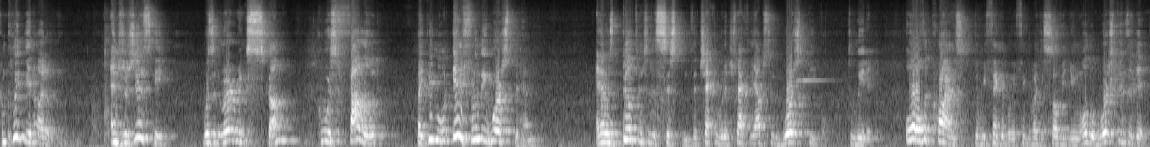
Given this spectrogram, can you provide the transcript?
completely and utterly. And Dzerzhinsky was a murdering scum who was followed by people who were infinitely worse than him, and it was built into the system. The Cheka would attract the absolute worst people to lead it. All the crimes that we think about, we think about the Soviet Union, all the worst things they did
